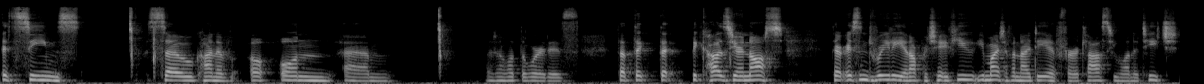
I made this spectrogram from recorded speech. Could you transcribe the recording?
it seems so kind of on um, I don't know what the word is that the, that because you're not there isn't really an opportunity if you you might have an idea for a class you want to teach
